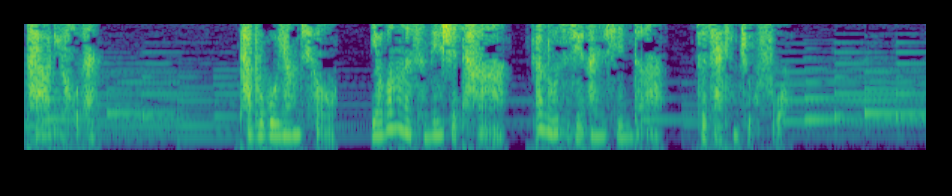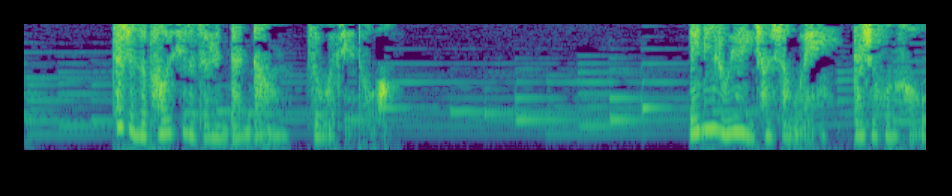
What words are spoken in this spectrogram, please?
他要离婚。他不顾央求，也忘了曾经是他让罗子君安心的做家庭主妇。他选择抛弃了责任担当，自我解脱。上位，但是婚后，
